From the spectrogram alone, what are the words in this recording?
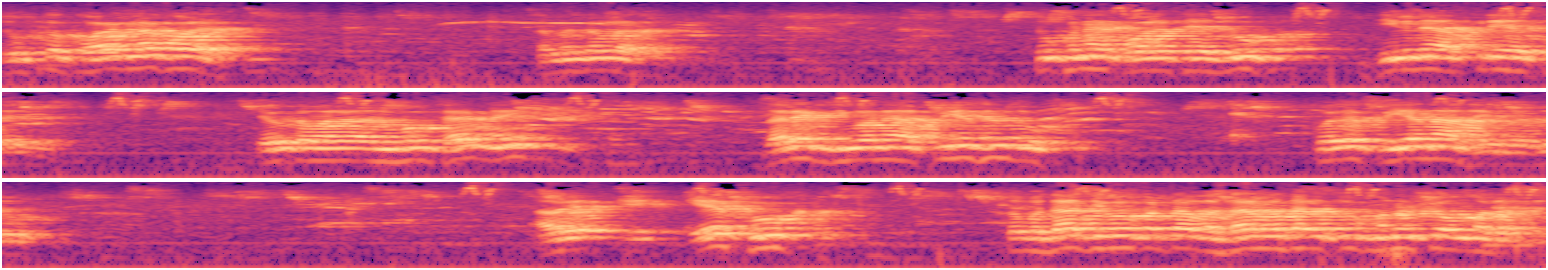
સુખ તો ખોળે ના ખોળે. તમે કહો? સુખ ને ખોળે છે દુઃખ જીવને અપ્રિય છે. એવું તમારે અનુભવ થાય નહીં? દરેક જીવોને અપ્રિય છે દુઃખ? કોઈને પ્રિય ના થઈ દુઃખ. હવે એ સુખ તો બધા જીવો કરતા વધારે વધારે સુખ મનુષ્યો મળે છે.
